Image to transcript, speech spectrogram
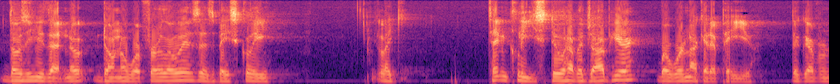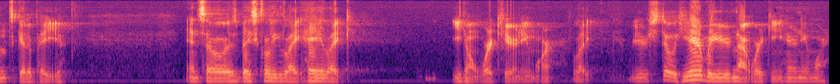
those of you that know, don't know what furlough is, is basically like technically you still have a job here, but we're not gonna pay you. The government's gonna pay you. And so it's basically like, hey, like you don't work here anymore. Like you're still here, but you're not working here anymore.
